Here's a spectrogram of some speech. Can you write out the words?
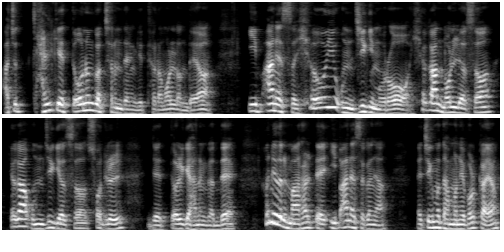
아주 잘게 떠는 것처럼 되는 게 트레몰로인데요. 입 안에서 혀의 움직임으로 혀가 놀려서 혀가 움직여서 소리를 이제 떨게 하는 건데 흔히들 말할 때 입 안에서 그냥 지금부터 한번 해볼까요?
